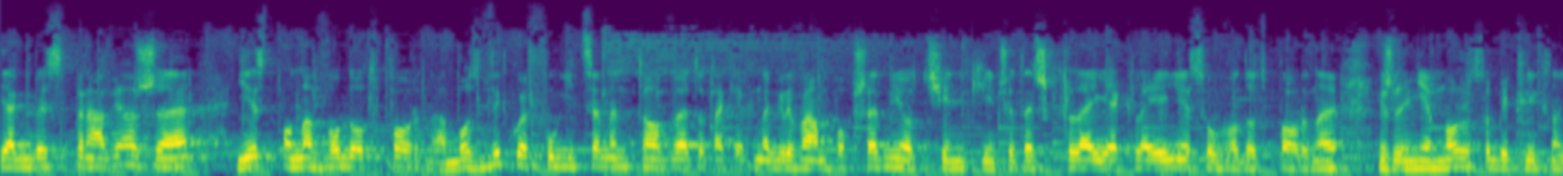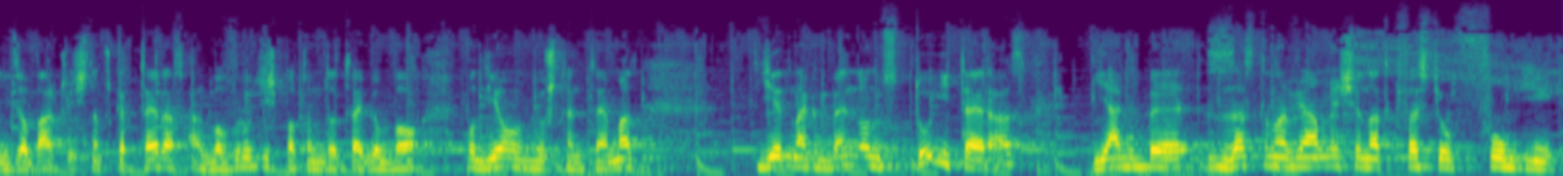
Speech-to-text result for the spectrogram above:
jakby sprawia, że jest ona wodoodporna, bo zwykłe fugi cementowe, to tak jak nagrywałem poprzednie odcinki, czy też kleje, kleje nie są wodoodporne. Jeżeli nie, możesz sobie kliknąć i zobaczyć na przykład teraz albo wrócić potem do tego, bo podjąłem już ten temat. Jednak będąc tu i teraz, jakby zastanawiamy się nad kwestią fugi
